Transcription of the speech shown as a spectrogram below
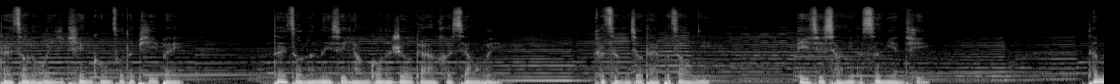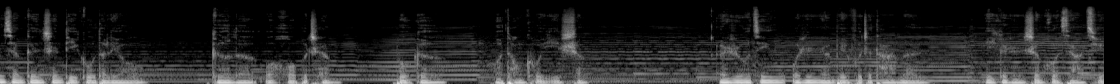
带走了我一天工作的疲惫，带走了那些阳光的热感和香味。可怎么就带不走你，以及想你的思念体？他们像根深蒂固的流，割了我活不成，不割我痛苦一生。而如今我仍然背负着他们，一个人生活下去，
